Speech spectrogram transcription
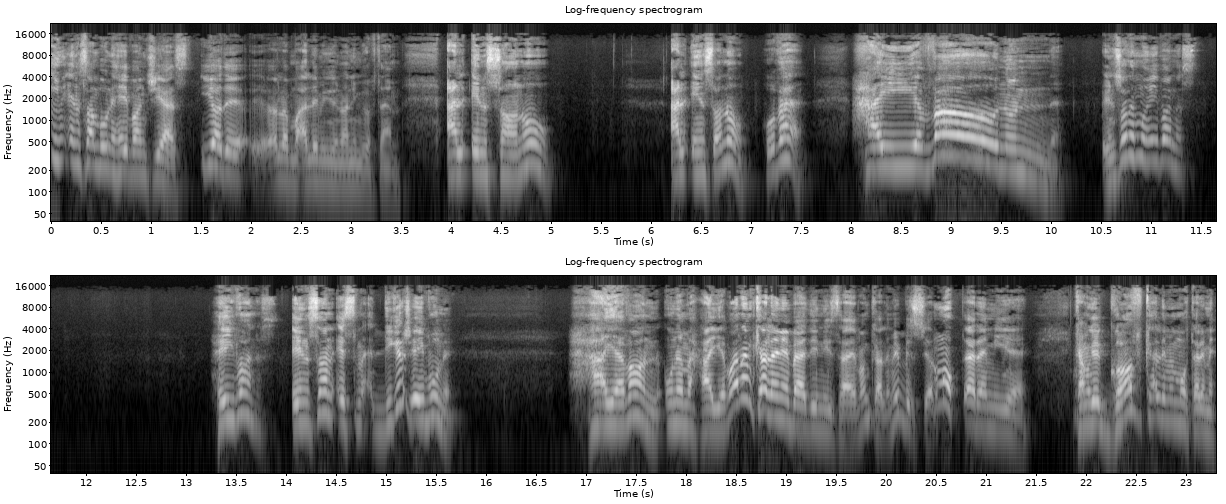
این انسان به اون حیوان چی است؟ یاد معلم یونانی می‌گفتم. الانسانو الانسانو هو حیوان انسان ما حیوان است. حیوان است. انسان اسم دیگرش حیوانه. حیوان اونم حیوان هم کلمه بعدی نیست. حیوان کلمه بسیار محترمیه. که میگه گاو کلمه محترمه.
